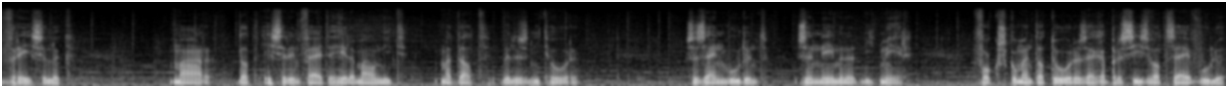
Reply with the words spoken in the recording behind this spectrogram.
vreselijk. Maar dat is er in feite helemaal niet. Maar dat willen ze niet horen. Ze zijn woedend, ze nemen het niet meer. Fox-commentatoren zeggen precies wat zij voelen.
